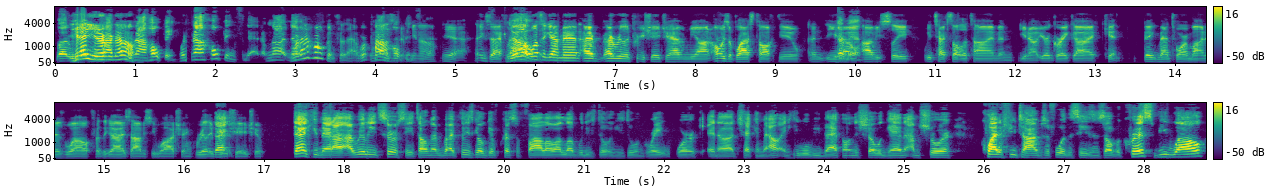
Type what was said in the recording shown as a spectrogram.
But yeah, you never not, know. We're not hoping. We're not hoping for that. I'm not. No, we're not hoping for that. We're, we're positive. You know. Yeah, exactly. Well, once again, man, I, I really appreciate you having me on. Always a blast talking to you. And you yeah, know, man. obviously, we text all the time, and you know, you're a great guy. Can big mentor of mine as well for the guys obviously watching. Really appreciate you. Thank you, man. I, I, really seriously telling everybody, please go give Chris a follow. I love what he's doing. He's doing great work, and uh, check him out. And he will be back on the show again. I'm sure quite a few times before the season's over. Chris, be well.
